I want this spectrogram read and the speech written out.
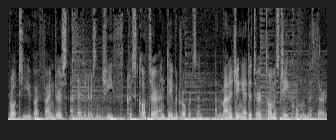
Brought to you by founders and editors in chief Chris Cotter and David Robertson, and managing editor Thomas J. Coleman III.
